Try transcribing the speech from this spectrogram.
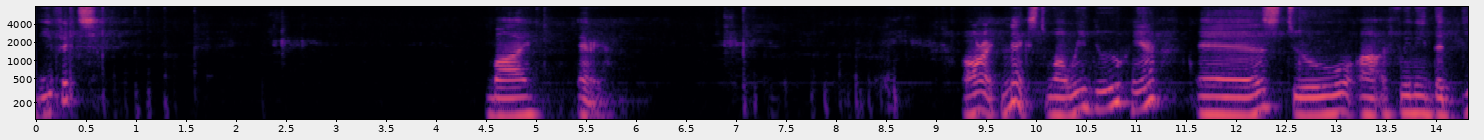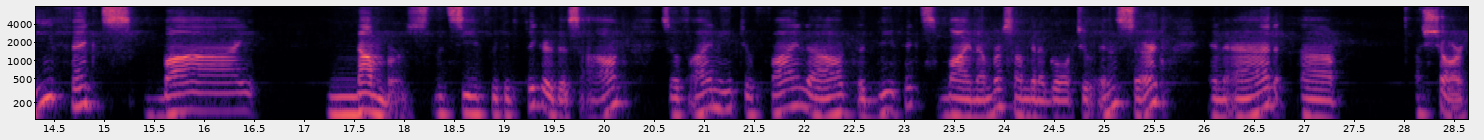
Defects by area. All right, next, what we do here is to, uh, if we need the defects by numbers, let's see if we could figure this out. So if I need to find out the defects by number, so I'm gonna go to insert and add uh, a chart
